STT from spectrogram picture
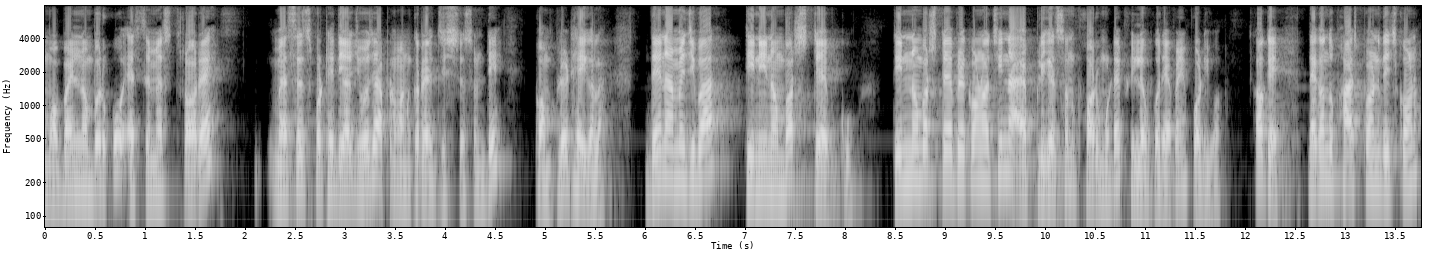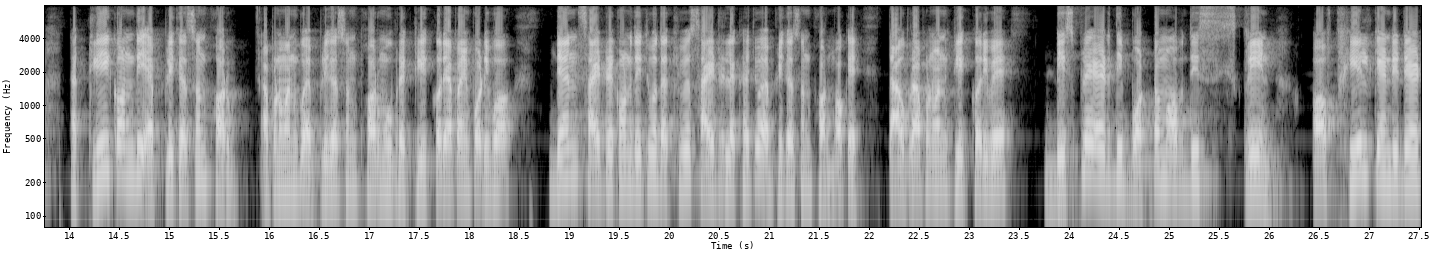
মোবাইল নম্বর কু এস এম এস থ্রোরে মেসেজ পঠাই দিয়া যে আপনার রেজিষ্ট্রেসনটি কমপ্লিট হয়ে গলা দেন আমি যা তিন নম্বর স্টেপ কু তিন নম্বর স্টেপ্রে কোণ অছি না আপ্লিকেসন ফর্ম গোটে ফিল আপ করা পড়ব ওকে দেখুন ফার্স্ট পয়েন্ট দিয়েছি কোণ না click on the application form আপনার আপ্লিকেসন ফর্ম উপরে ক্লিক করা পড়ব দেন সাইড্রে কোণ দিয়ে দেখবে সাইড্রে লেখা হয়েছে আপ্লিকেসন ফর্ম ওকে তা উপরে আপনার ক্লিক করবে display at the bottom of the screen of fill candidate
